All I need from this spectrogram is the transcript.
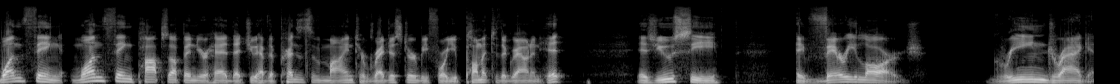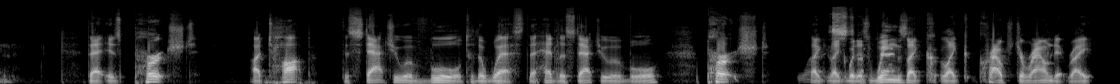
one thing, one thing pops up in your head that you have the presence of mind to register before you plummet to the ground and hit, is you see a very large green dragon that is perched atop the statue of Vul to the west, the headless statue of Vul, perched like like with its wings like like crouched around it, right?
